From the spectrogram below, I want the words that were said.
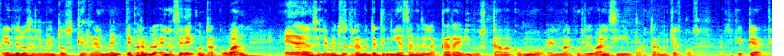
es de los elementos que realmente por ejemplo en la serie contra Cobán era de los elementos que realmente tenía sangre en la cara y buscaba como el marco rival sin importar muchas cosas. Así que quédate.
